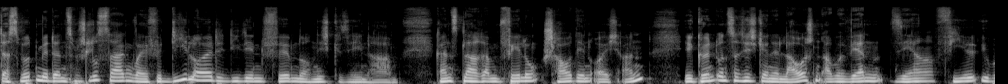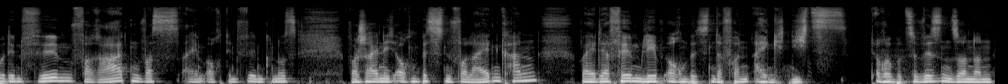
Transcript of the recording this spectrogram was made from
Das würden wir dann zum Schluss sagen, weil für die Leute, die den Film noch nicht gesehen haben, ganz klare Empfehlung, schaut den euch an. Ihr könnt uns natürlich gerne lauschen, aber wir werden sehr viel über den Film verraten, was einem auch den Filmgenuss wahrscheinlich auch ein bisschen verleiden kann, weil der Film lebt auch ein bisschen davon, eigentlich nichts darüber zu wissen, sondern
